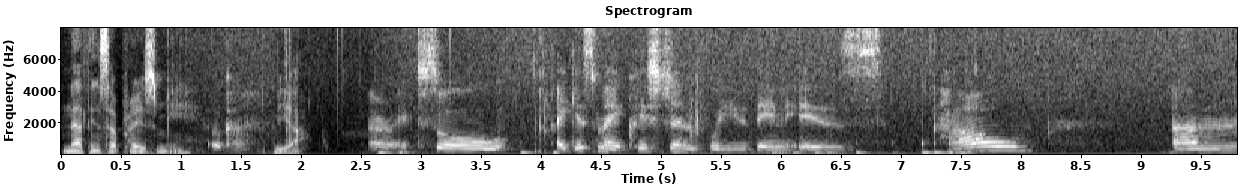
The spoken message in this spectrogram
nothing surprised me Okay. yeah All right. So, I guess my question for you then is, how, um,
